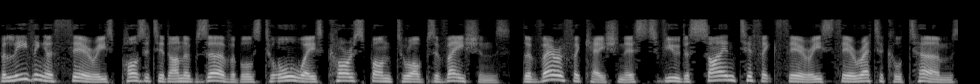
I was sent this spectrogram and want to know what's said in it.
Believing a theory's posited unobservables to always correspond to observations, the verificationists viewed a scientific theory's theoretical terms,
